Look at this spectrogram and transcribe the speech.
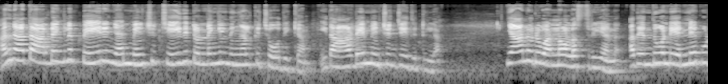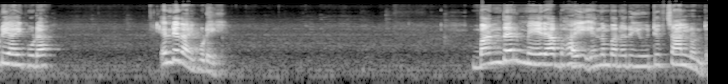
അതിനകത്ത് ആരുടെയെങ്കിലും പേര് ഞാൻ മെൻഷൻ ചെയ്തിട്ടുണ്ടെങ്കിൽ നിങ്ങൾക്ക് ചോദിക്കാം. ഇത് ആരുടെയും മെൻഷൻ ചെയ്തിട്ടില്ല. ഞാനൊരു വണ്ണമുള്ള സ്ത്രീയാണ്. അതെന്തുകൊണ്ട് എന്നെ കൂടി ആയിക്കൂടാ? എന്റേതായിക്കൂടെ ബന്ദർ മേരാ ഭായ് എന്നും പറഞ്ഞൊരു യൂട്യൂബ് ചാനലുണ്ട്.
